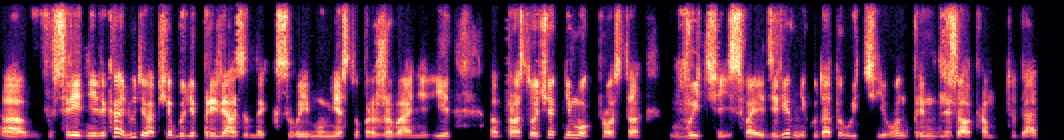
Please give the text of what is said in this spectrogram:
э, в средние века люди вообще были привязаны к своему месту проживания, и э, простой человек не мог просто выйти из своей деревни, куда-то уйти. Он принадлежал кому-то, да,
